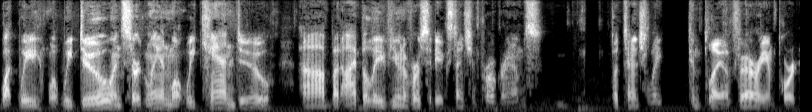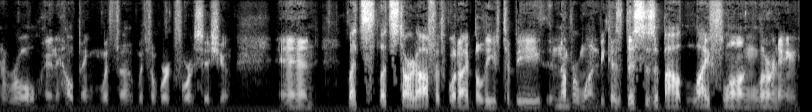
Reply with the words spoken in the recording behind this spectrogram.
what we what we do, and certainly, and what we can do. Uh, but I believe university extension programs potentially can play a very important role in helping with uh, with the workforce issue. And let's let's start off with what I believe to be number one because this is about lifelong learning,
